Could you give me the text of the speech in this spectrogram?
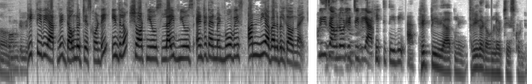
పవన్ కళ్యాణ్. హిట్ టీవీ యాప్ని డౌన్లోడ్ చేసుకోండి. ఇందులో short news live news entertainment movies అన్ని అవైలబుల్గా ఉన్నాయి. హిట్ టీవీ యాప్ని ఫ్రీగా డౌన్లోడ్ చేసుకోండి.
